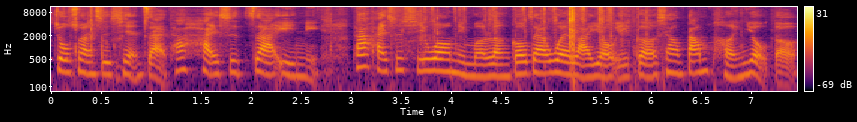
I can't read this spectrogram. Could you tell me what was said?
就算是现在，他还是在意你，他还是希望你们能够在未来有一个像当朋友的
